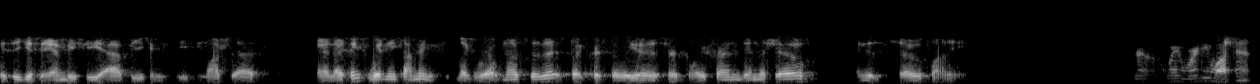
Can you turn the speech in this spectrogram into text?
if you get the NBC app, you can you can watch that. And I think Whitney Cummings like wrote most of it, but Chris D'Elia is her boyfriend in the show, and it's so funny. Wait, where do you watch it?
